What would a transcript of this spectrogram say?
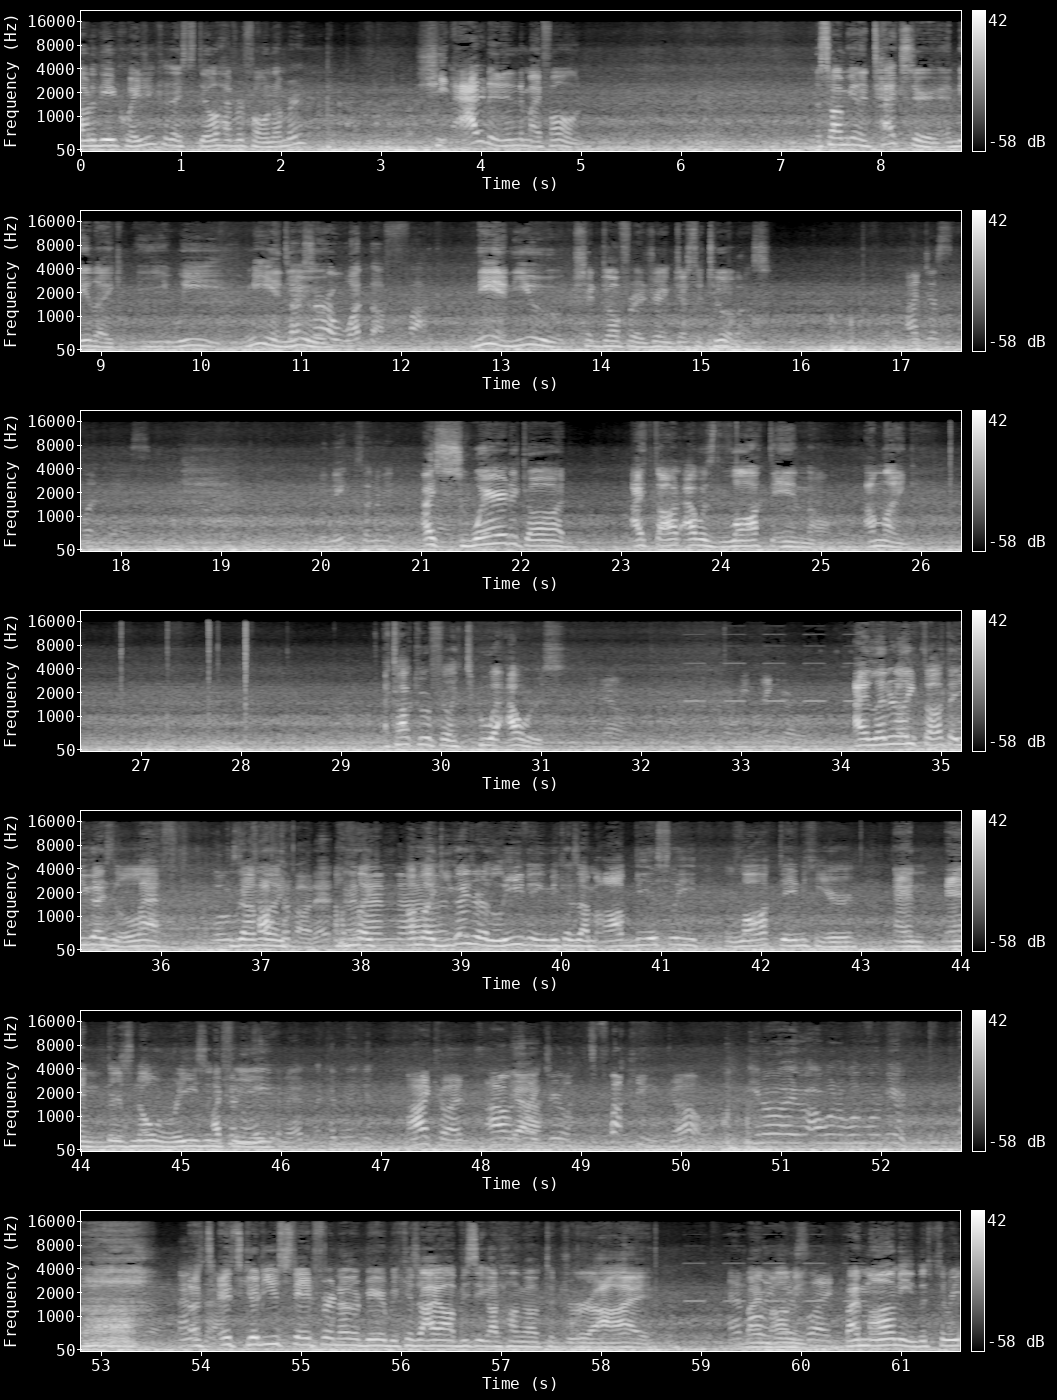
out of the equation because I still have her phone number. She added it into my phone. So I'm gonna text her and be like, we, me and Text you, her a what the fuck? me and you should go for a drink, just the two of us. I just split this. With me? Send to me. I swear to God, I thought I was locked in though. I'm like, I talked to her for like two hours. I know. And we linger. I literally thought that you guys left. Well, 'Cause we I'm talked like- about it. I'm and like, then, I'm uh, like, you guys are leaving because I'm obviously locked in here, and and there's no reason I for couldn't you. leave, man. I couldn't leave. I could. I was Yeah. like, Drew, let's fucking go. You know, I, I wanted one more beer. It's, it's good you stayed for another beer because I obviously got hung out to dry By mommy. like, by mommy, the three.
